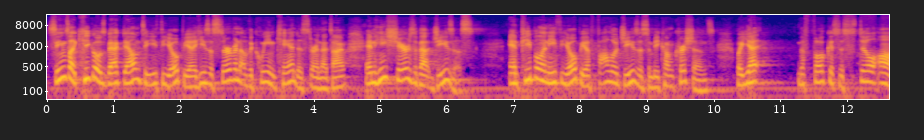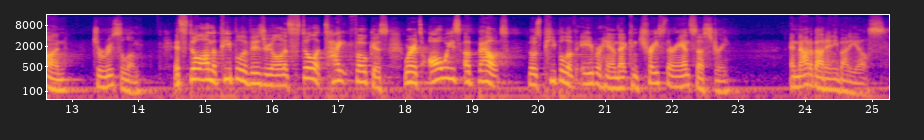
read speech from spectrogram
Seems like he goes back down to Ethiopia. He's a servant of the Queen Candace during that time, and he shares about Jesus. And people in Ethiopia follow Jesus and become Christians. But yet, the focus is still on Jerusalem. It's still on the people of Israel, and it's still a tight focus where it's always about those people of Abraham that can trace their ancestry and not about anybody else.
